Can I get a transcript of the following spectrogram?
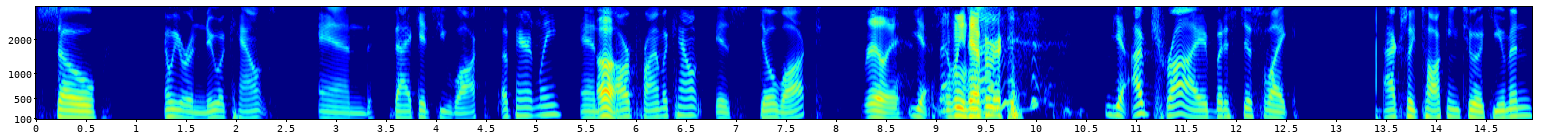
So, and we were a new account, and that gets you locked apparently. And Oh. our Prime account is still locked. Really? Yes. And we never- fun. Yeah, I've tried, but it's just like actually talking to a human,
